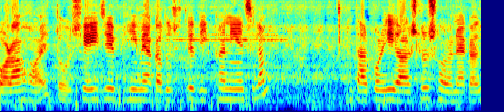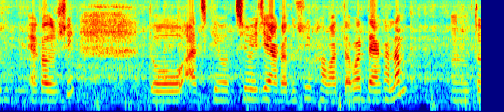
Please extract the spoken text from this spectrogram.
করা হয়। তো সেই যে ভীম একাদশীতে দীক্ষা নিয়েছিলাম তারপরে এই আসলো শয়ন একাদশী তো আজকে হচ্ছে ওই যে একাদশী খাবার দাবার দেখালাম। তো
